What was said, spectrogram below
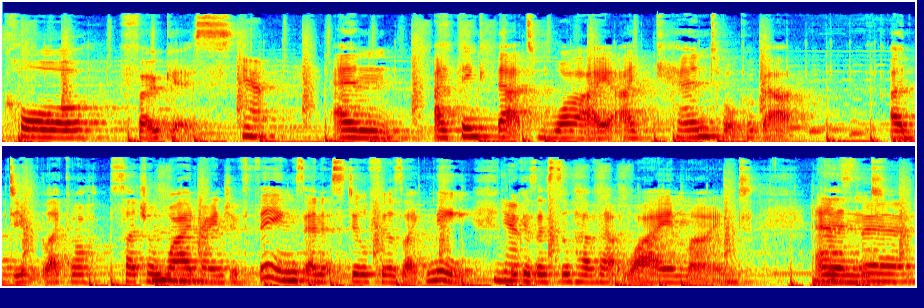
core focus. yeah. And I think that's why I can talk about a diff, like a, such a Mm-hmm. wide range of things, and it still feels like me Yeah. because I still have that why in mind. That's And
